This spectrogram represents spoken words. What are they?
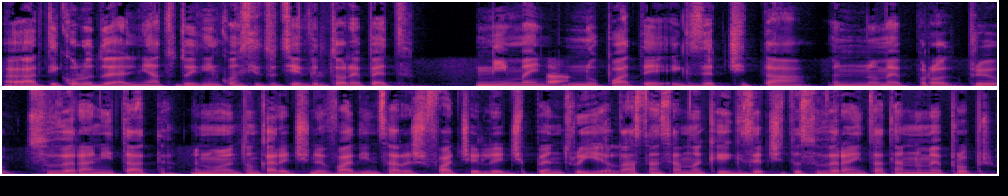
Articolul 2, aliniatul 2 din Constituție, vi-l tot repet. Nimeni da. nu poate exercita în nume propriu suveranitatea. În momentul în care cineva din țară își face legi pentru el, asta înseamnă că exercită suveranitatea în nume propriu.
